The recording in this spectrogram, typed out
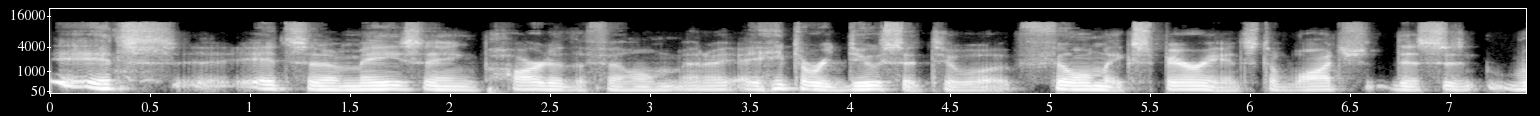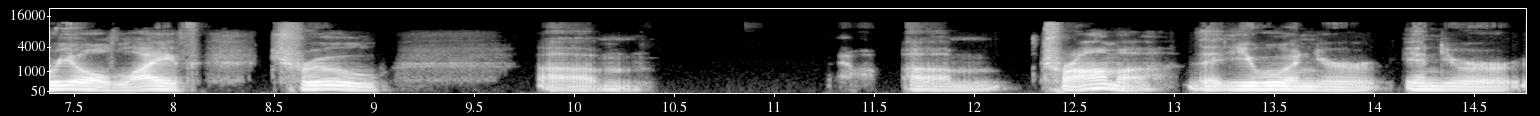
It's it's an amazing part of the film, and I, I, hate to reduce it to a film experience to watch this real life, true um, um, trauma that you and your in your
